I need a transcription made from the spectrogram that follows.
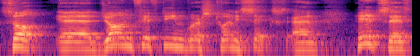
So, uh, John 15, verse 26. And here it says,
